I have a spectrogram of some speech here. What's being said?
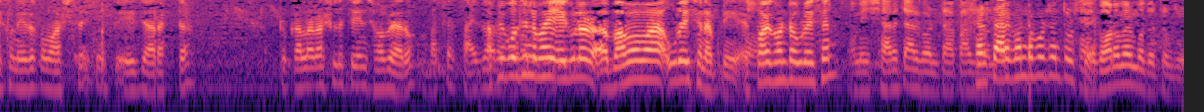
এখন এরকম আসছে কিন্তু এই যে আর একটা তো কালার আসলে চেঞ্জ হবে আরও। বাচ্চার সাইজ আপনি বলছিলেন ভাই এগুলোর বাবা মা উড়াইছেন আপনি কয় ঘণ্টা উড়াইছেন? আমি সাড়ে চার ঘণ্টা সাড়ে ঘণ্টা। চার ঘণ্টা পর্যন্ত উঠছে হ্যাঁ, গরমের মধ্যে তবু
